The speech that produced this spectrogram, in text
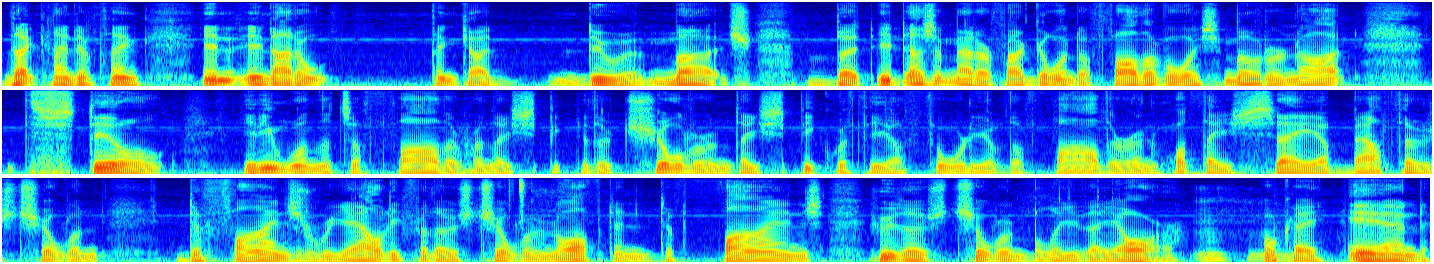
that kind of thing, and and I don't think I do it much, but it doesn't matter if I go into father voice mode or not. Still, anyone that's a father, when they speak to their children, they speak with the authority of the father, and what they say about those children defines reality for those children and often defines who those children believe they are. Mm-hmm. Okay, and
